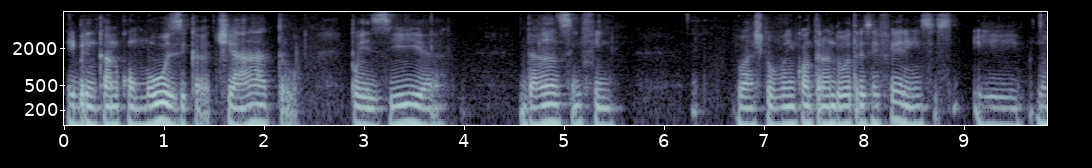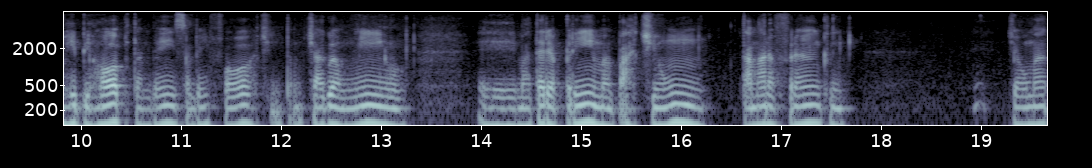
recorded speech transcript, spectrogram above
e brincando com música, teatro, poesia, dança, enfim. Eu acho que eu vou encontrando outras referências. E no hip hop também, isso é bem forte. Então, Thiago Elninho, é, Matéria-Prima, Parte 1, Tamara Franklin. De alguma,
